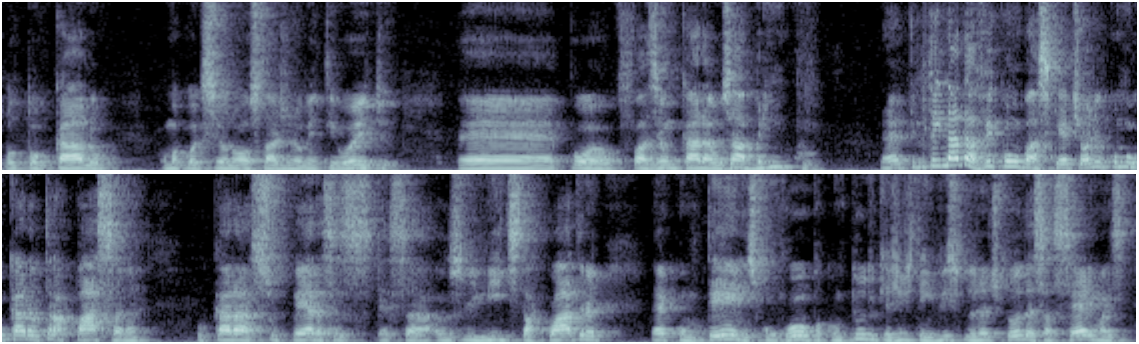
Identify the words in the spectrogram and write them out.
ou tocá-lo, como aconteceu no All-Star de 98, é, pô, fazer um cara usar brinco, né, que não tem nada a ver com o basquete, olha como o cara ultrapassa, né? O cara supera essas, essa, os limites da quadra, né, com tênis, com roupa, com tudo que a gente tem visto durante toda essa série, mas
